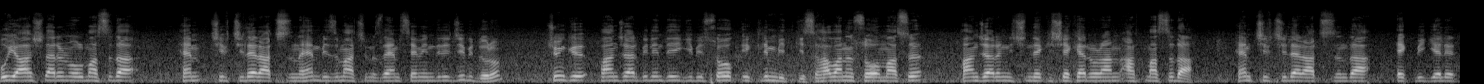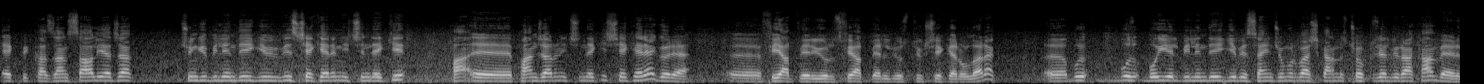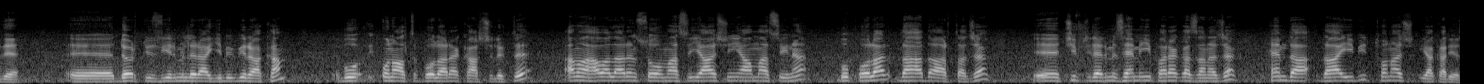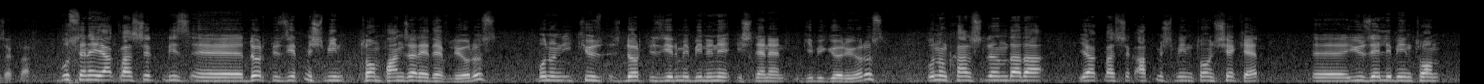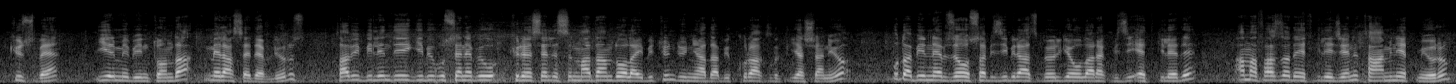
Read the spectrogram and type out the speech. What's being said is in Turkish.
Bu yağışların olması da hem çiftçiler açısından hem bizim açımızda hem sevindirici bir durum. Çünkü pancar bilindiği gibi soğuk iklim bitkisi. Havanın soğuması, pancarın içindeki şeker oranının artması da hem çiftçiler açısından ek bir gelir, ek bir kazanç sağlayacak. Çünkü bilindiği gibi biz şekerin içindeki pancarın içindeki şekere göre e, fiyat veriyoruz, fiyat belirliyoruz Türk şeker olarak. E, bu, bu, bu yıl bilindiği gibi Sayın Cumhurbaşkanımız çok güzel bir rakam verdi. E, 420 lira gibi bir rakam. Bu 16 polara karşılıktı. Ama havaların soğuması, yağışın yağmasıyla bu polar daha da artacak. E, çiftçilerimiz hem iyi para kazanacak hem de daha iyi bir tonaj yakalayacaklar. Bu sene yaklaşık biz e, 470 bin ton pancar hedefliyoruz. Bunun 200 420 binini işlenen gibi görüyoruz. Bunun karşılığında da yaklaşık 60 bin ton şeker, e, 150 bin ton küsbe, 20 bin ton da melas hedefliyoruz. Tabi bilindiği gibi bu sene bu küresel ısınmadan dolayı bütün dünyada bir kuraklık yaşanıyor. Bu da bir nebze olsa bizi biraz bölge olarak bizi etkiledi. Ama fazla da etkileyeceğini tahmin etmiyorum.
